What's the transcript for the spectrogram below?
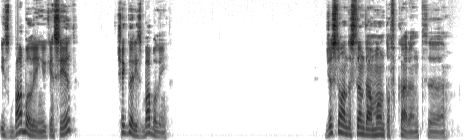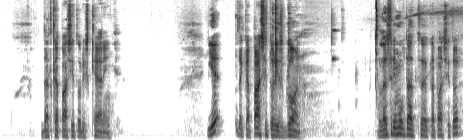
is bubbling. You can see it? Check there, it's bubbling. Just to understand the amount of current uh, that capacitor is carrying. Yeah, the capacitor is gone. Let's remove that uh, capacitor.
